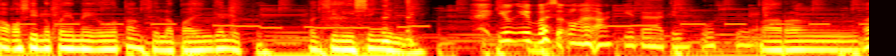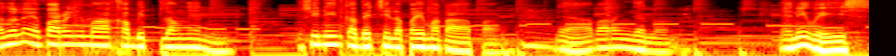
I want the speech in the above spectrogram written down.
Ako sino pa yung may utang, sila pa yung galit eh. Pag sinisingil eh. yung iba sa mga nakikita natin post, 'di ba? Parang, ano lang eh, parang yung mga kabit lang yan eh. Kung sino yung kabit, sila pa yung matapang. Mm. Yeah, parang ganon. Anyways,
